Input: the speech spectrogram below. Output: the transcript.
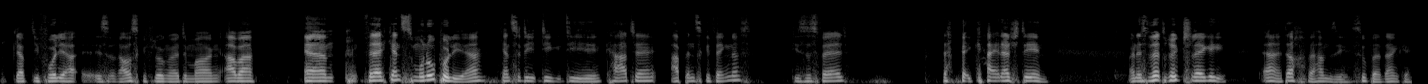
ich glaube, die Folie ist rausgeflogen heute Morgen, aber ähm, vielleicht kennst du Monopoly, ja? Kennst du die, die, die Karte ab ins Gefängnis, dieses Feld? Da will keiner stehen. Und es wird Rückschläge geben. Ja, doch, wir haben sie. Super, danke.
